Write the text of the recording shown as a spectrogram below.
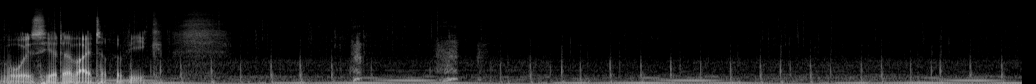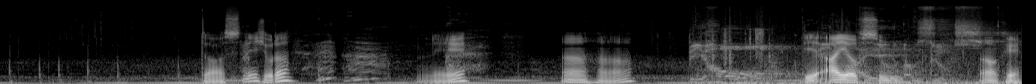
wo ist hier der weitere Weg? Das nicht, oder? Nee. Aha. The Eye of Su. Ah, okay.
